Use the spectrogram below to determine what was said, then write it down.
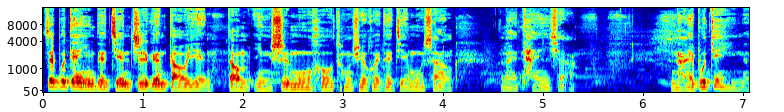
这部电影的监制跟导演到我们影视幕后同学会的节目上来谈一下，哪一部电影呢？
